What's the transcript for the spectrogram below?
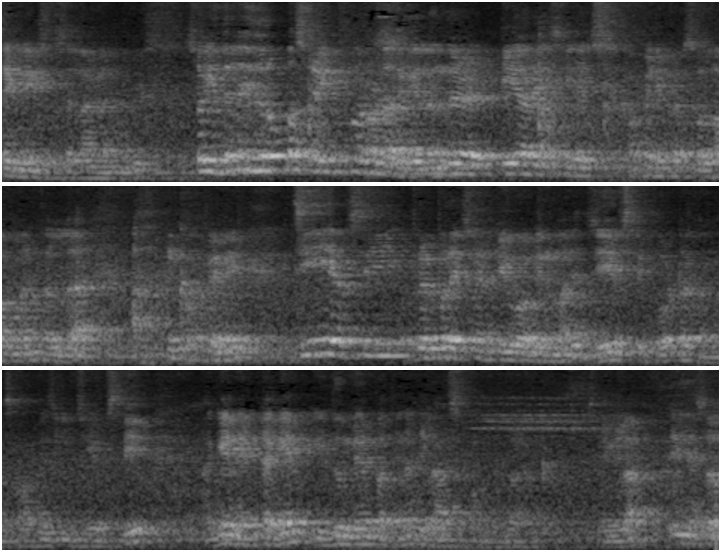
செக்ரிகேஷன்ஸ் எல்லாமே ஸோ இதுல இது ரொம்ப ஸ்ட்ரைட் ஃபார்வர்டா இருக்கு. இது வந்து டிஆர்ஐசிஹெச் கம்பெனி பேர் சொல்லாமன்னு தெரியல. அது கம்பெனி ஜிஎஃப்சி ப்ரிப்பரேஷன் டியூப் அப்படின்ற மாதிரி ஜிஎஃப்சி போட்டிருக்காங்க. So obviously GFC again yet again இதுவுமே பார்த்தீங்கன்னா கிளாஸ் ஃபார்ம் தான் இருக்கு. சரிங்களா? ஸோ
